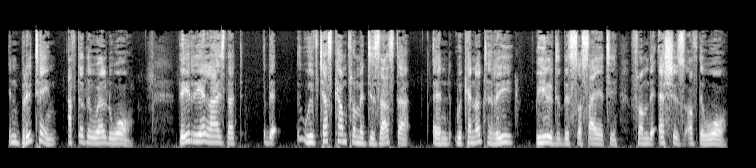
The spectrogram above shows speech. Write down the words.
in Britain after the World War, they realized that the, we've just come from a disaster and we cannot rebuild this society from the ashes of the war.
